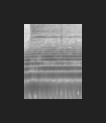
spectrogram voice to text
Música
